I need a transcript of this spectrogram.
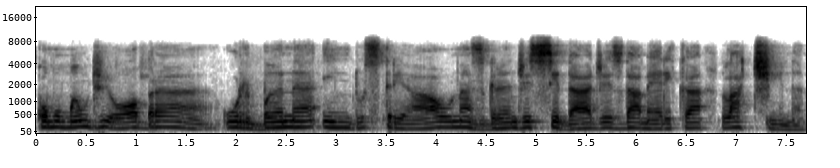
como mão de obra urbana e industrial nas grandes cidades da América América Latina.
